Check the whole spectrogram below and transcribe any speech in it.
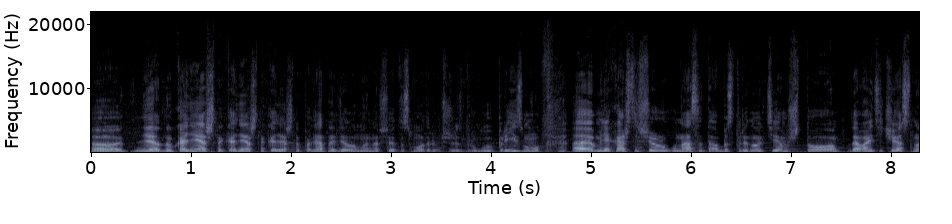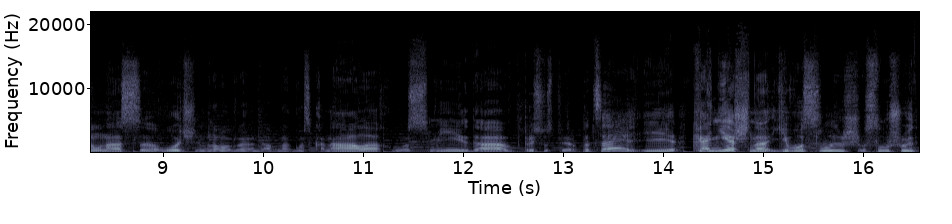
А, Нет, ну конечно, конечно, конечно. Понятное дело, мы на все это смотрим через другую призму. Э, Мне кажется, еще у нас это обострено тем, что, давайте честно, у нас э, очень много там на госканалах, госсми, да, присутствие РПЦ, и, конечно, его слыш- слушают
